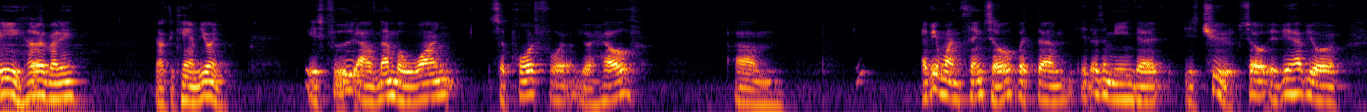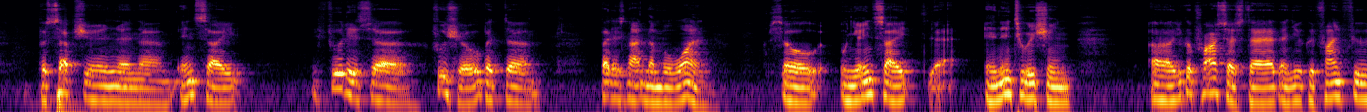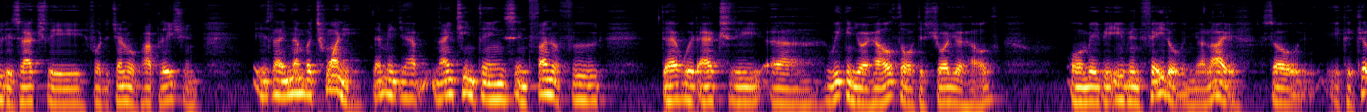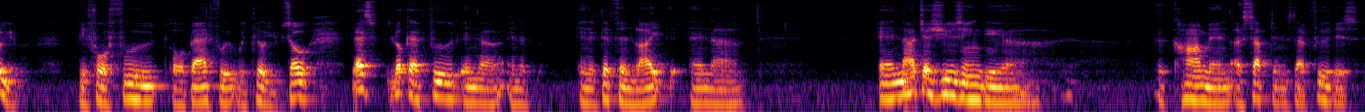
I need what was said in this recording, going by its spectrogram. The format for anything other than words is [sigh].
Hey, hello everybody. Dr. Kam Yuen. Is food our number one support for your health? Um, everyone thinks so, but um, it doesn't mean that it's true. So if you have your perception and um, insight, food is uh, crucial, but um, but it's not number one. So when your insight and intuition, uh, you could process that and you could find food is actually, for the general population, is like number 20. That means you have 19 things in front of food that would actually uh, weaken your health or destroy your health or maybe even fatal in your life. So it could kill you before food or bad food would kill you. So let's look at food in the, in a in a different light and uh, and not just using the uh, the common acceptance that food is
